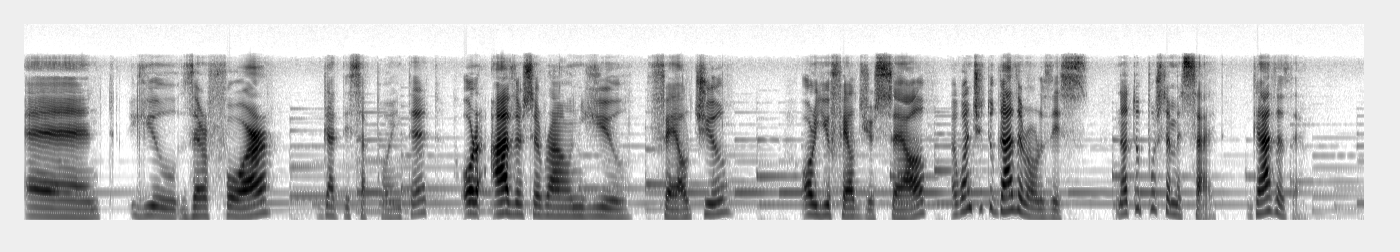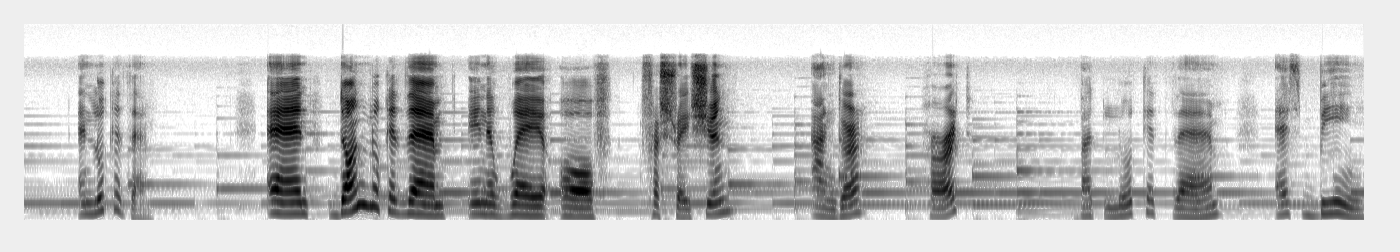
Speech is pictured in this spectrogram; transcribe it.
and you therefore got disappointed or others around you failed you or you failed yourself. I want you to gather all this, not to push them aside. Gather them and look at them and don't look at them in a way of frustration, anger, hurt, but look at them as being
